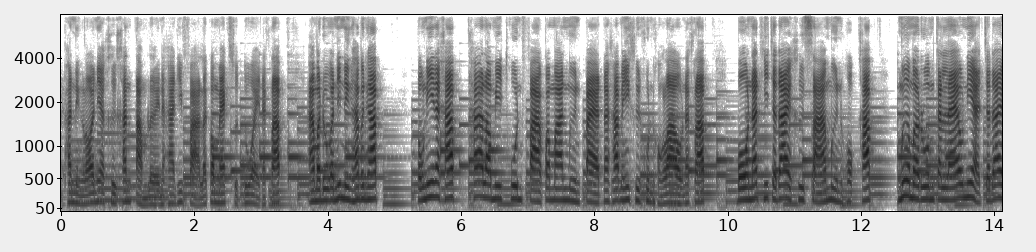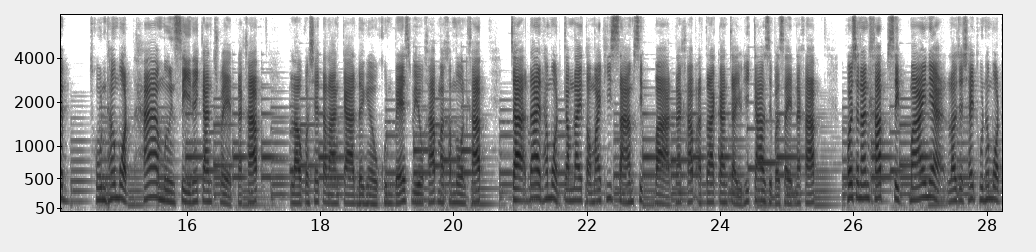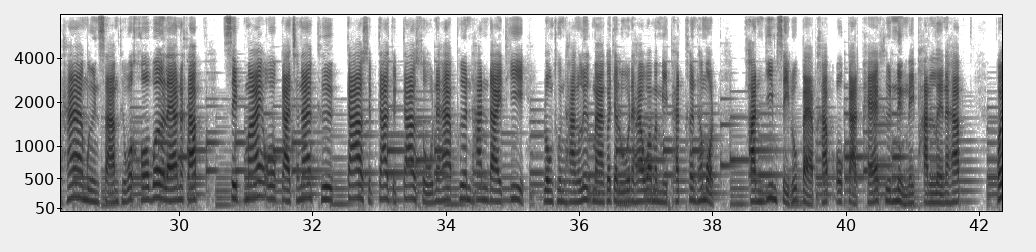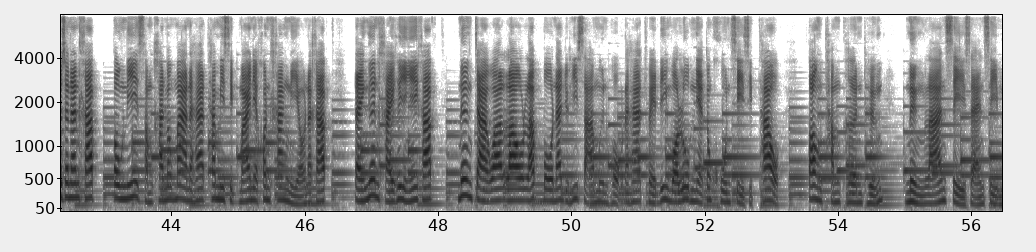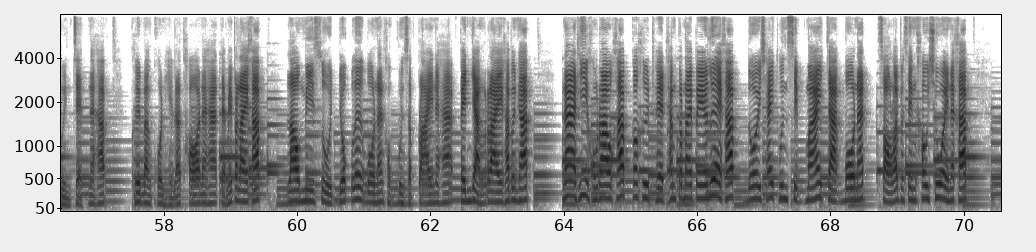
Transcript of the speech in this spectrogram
18,100เนี่ยคือขั้นต่ำเลยนะฮะที่ฝากแล้วก็แม็กซ์สุดด้วยนะครับอะมาดูกันนิดนึงครับเพื่อนครับ ตรงนี้นะครับถ้าเรามีทุนฝากประมาณ 18,000นะครับนนี้คือทุนของเรานะครับ โบนัสที่จะได้คือ 36,000ครับเมื่อมารวมกันแล้วเนี่ยจะได้ ทุนทั้งหมด 54,000ในการเทรดนะครับ เราก็ใช้ตารางการเดินเงินของคุณเบสวิวครับมาคำนวณครับ จะได้ทั้งหมดกำไรต่อไม้ที่ 30 บาทนะครับ อัตราการจ่ายอยู่ที่ 90%นะครับ เพราะฉะนั้นครับ 10 ไม้เนี่ย เราจะใช้ทุนทั้งหมด 53,000 ถือว่า cover แล้วนะครับ 10 ไม้โอกาสชนะคือ 99.90 นะฮะ เพื่อนท่านใดที่ลงทุนทางเลือกมาก็จะรู้นะฮะว่ามันมีแพทเทิร์นทั้งหมด1,024รูปแบบครับ โอกาสแพ้คือ 1 ในพันเลยนะครับ ราะฉะนั้นครับตรงนี้สำคัญมากๆนะฮะถ้ามี 10 ไม้เนี่ยค่อนข้างเหนียวนะครับแต่เงื่อนไขคืออย่างนี้ครับเนื่องจากว่าเรารับโบนัสอยู่ที่ 36,000นะฮะเทรดดิ้งวอลลุ่มเนี่ยต้องคูณ 40 เท่า ต้องทำเทินถึง 1 4 4 7 0นะครับเพื่อนบางคนเห็นแล้วท้อนะฮะแต่ไม่เป็นไรครับ เรามีสูตรยกเลิกโบนัสของคุณสปายนะฮะเป็นอย่างไรครับเพื่อนครับ หน้าที่ของเราครับก็คือเทรดทำกำไรไปเรื่อยครับ โดยใช้ทุน 10 ไม้จากโบนัส 200%เข้าช่วยนะครับ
